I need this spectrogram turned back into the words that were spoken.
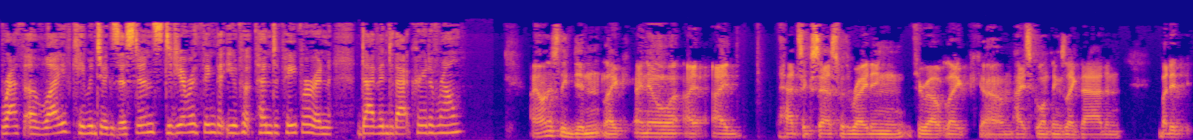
Breath of Life came into existence. Did you ever think that you'd put pen to paper and dive into that creative realm? I honestly didn't. Like, I know I, I had success with writing throughout like um, high school and things like that. And, but it,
